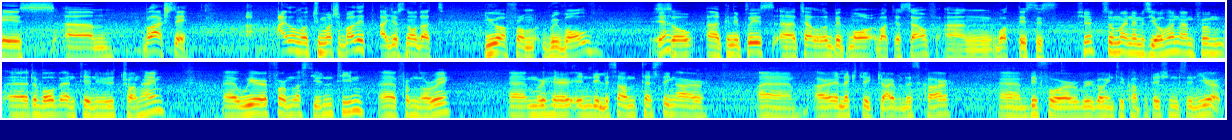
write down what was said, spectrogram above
is, um, well actually, I don't know too much about it, I just know that you are from Revolve. Yeah. So uh, can you please uh, tell a little bit more about yourself and what this is? Sure. So my name is Johan. I'm from uh, Revolve NTNU Trondheim. Uh, we're a Formula student team uh, from Norway. Um, we're here in Lillesand testing our uh, our electric driverless car uh, before we're going to competitions in Europe.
